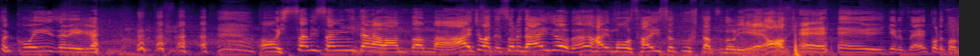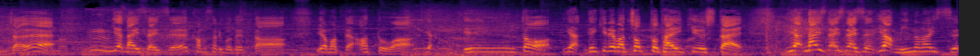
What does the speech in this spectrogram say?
と怖えじゃねえか。お久々に見たらワンパンマン。はいちょっと待ってそれ大丈夫？はいもう最速2つ乗り。オッケー！いけるぜ。これ取っちゃう。うんいやナイスナイス。カムサリも出た。いや待ってあとはいやえーんといやできればちょっと耐久したい。いやナイスナイスナイス。いやみんなナイス。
